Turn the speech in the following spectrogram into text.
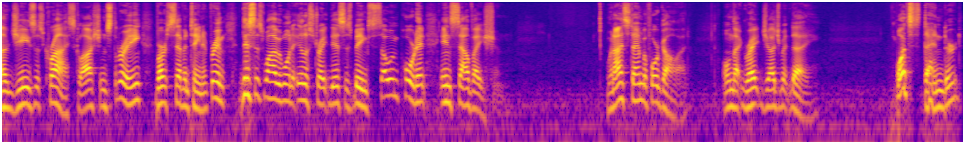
of Jesus Christ. Colossians 3 verse 17. And friend, this is why we want to illustrate this as being so important in salvation. When I stand before God on that great judgment day, what standard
